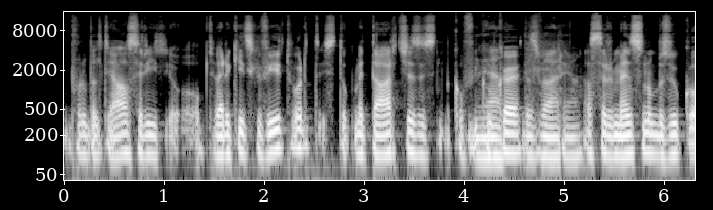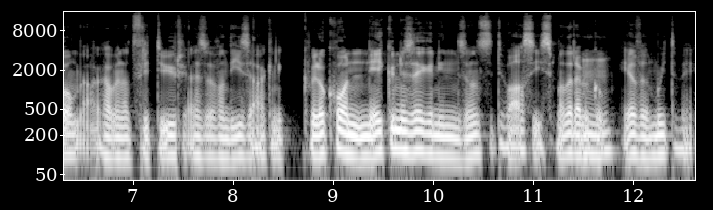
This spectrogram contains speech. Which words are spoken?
Bijvoorbeeld, ja, als er hier op het werk iets gevierd wordt, is het ook met taartjes, is het met Ja, koffiekoeken. dat is waar, ja. Als er mensen op bezoek komen, ja, gaan we naar het frituur en zo van die zaken. Ik wil ook gewoon nee kunnen zeggen in zo'n situaties, maar daar heb ik Mhm. ook heel veel moeite mee.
